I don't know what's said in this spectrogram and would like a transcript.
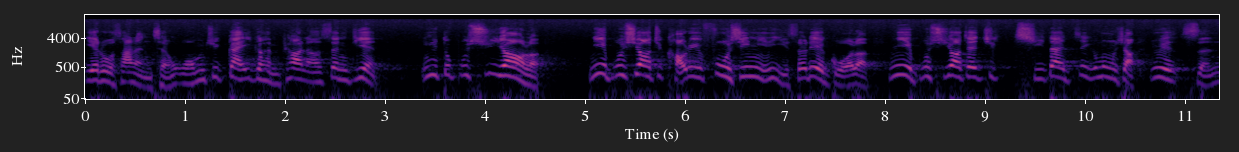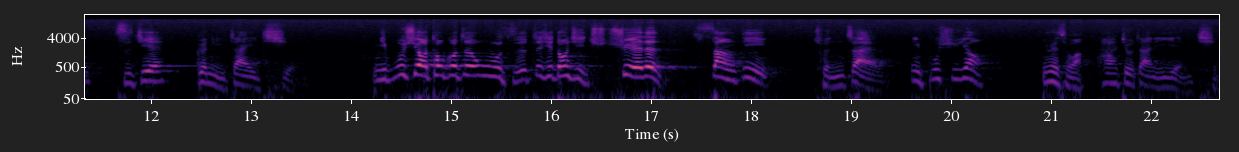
耶路撒冷城，我们去盖一个很漂亮的圣殿，因为都不需要了。你也不需要去考虑复兴你的以色列国了，你也不需要再去期待这个梦想，因为神直接跟你在一起了。你不需要透过这物质这些东西去确认上帝存在了，你不需要，因为什么？他就在你眼前。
